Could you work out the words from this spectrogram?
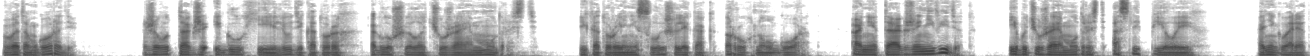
В этом городе живут также и глухие люди, которых оглушила чужая мудрость, и которые не слышали, как рухнул город. Они также не видят, ибо чужая мудрость ослепила их. Они говорят,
